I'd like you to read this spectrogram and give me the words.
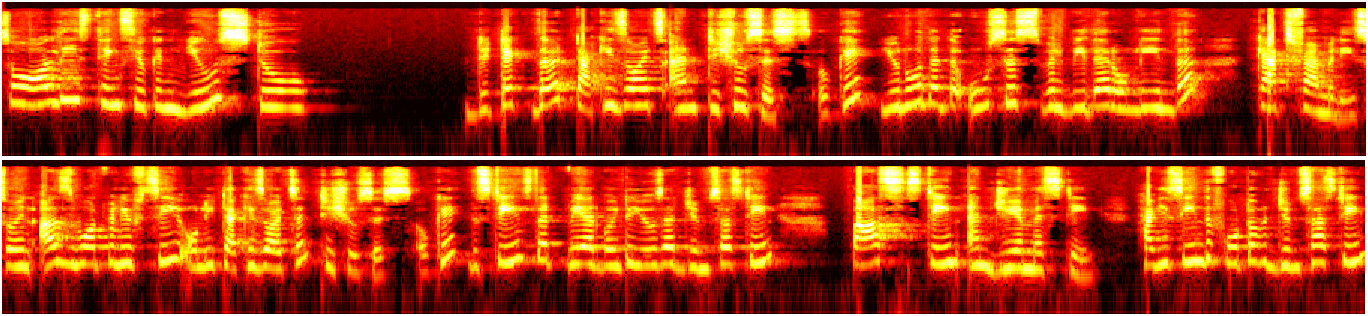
So all these things you can use to detect the tachyzoids and tissue cysts. Okay. You know that the oocysts will be there only in the cat family. So in us, what will you see? Only tachyzoids and tissue cysts. Okay. The stains that we are going to use are Giemsa stain, PAS stain and GMS stain. Have you seen the photo with Giemsa stain?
